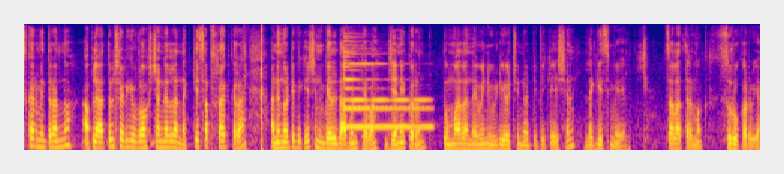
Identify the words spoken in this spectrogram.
नमस्कार मित्रांनो आपल्या अतुल शेडगे ब्लॉग्स चॅनलला नक्की सबस्क्राईब करा आणि नोटिफिकेशन बेल दाबून ठेवा जेणेकरून तुम्हाला नवीन व्हिडिओची नोटिफिकेशन लगेच मिळेल. चला तर मग सुरू करूया.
